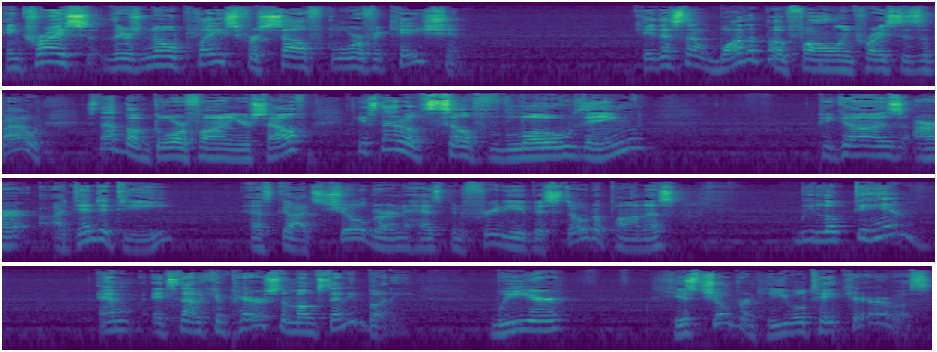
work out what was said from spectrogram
In Christ, there's no place for self glorification. Okay, that's not what about following Christ is about. It's not about glorifying yourself. It's not about self loathing. Because our identity as God's children has been freely bestowed upon us, we look to Him. And it's not a comparison amongst anybody. We are His children. He will take care of us.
